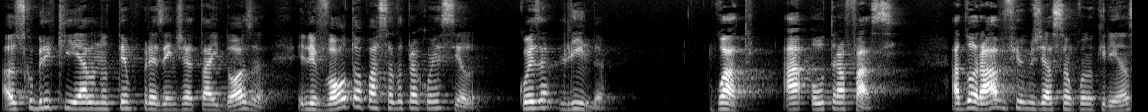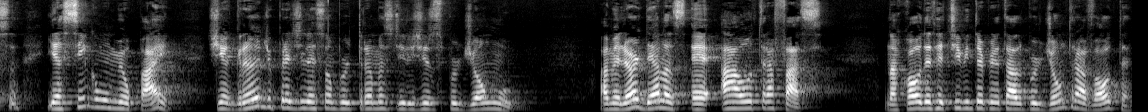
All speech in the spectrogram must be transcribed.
Ao descobrir que ela no tempo presente já está idosa, ele volta ao passado para conhecê-la. Coisa linda. 4. A Outra Face. Adorava filmes de ação quando criança e, assim como meu pai, tinha grande predileção por tramas dirigidas por John Woo. A melhor delas é A Outra Face, na qual o detetive interpretado por John Travolta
